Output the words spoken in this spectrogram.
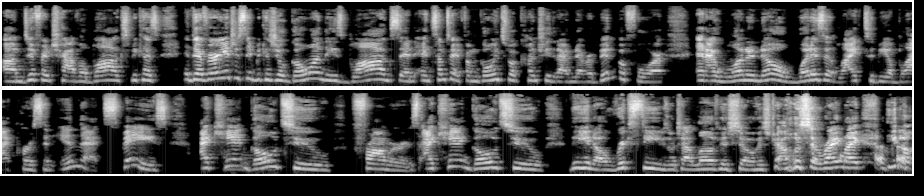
Um, different travel blogs because they're very interesting because you'll go on these blogs and, and sometimes if I'm going to a country that I've never been before and I want to know what is it like to be a black person in that space, I can't mm-hmm. go to Frommer's. I can't go to the, you know, Rick Steves, which I love his show, his travel show, right? Like, you know,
